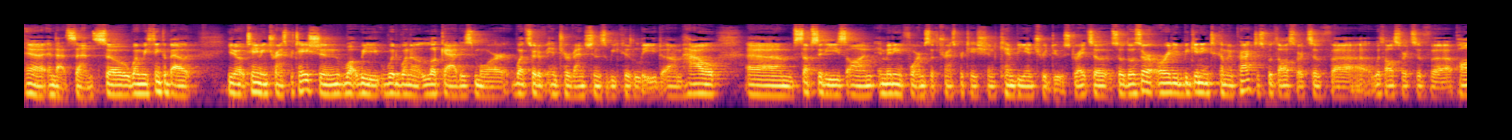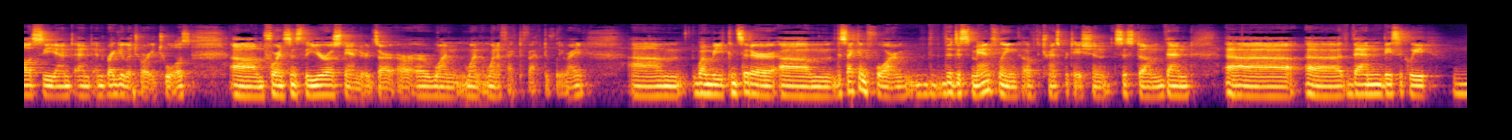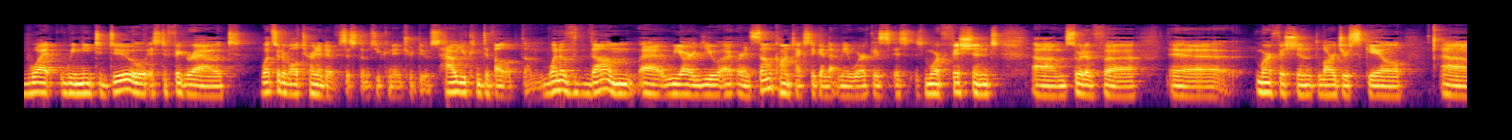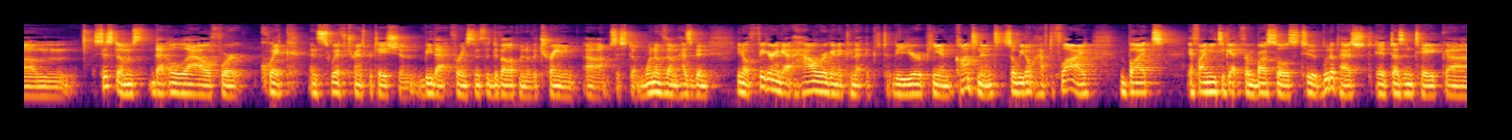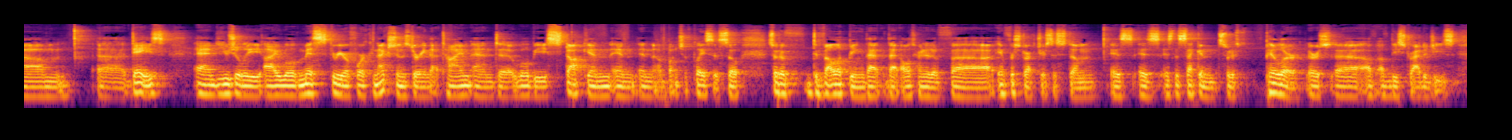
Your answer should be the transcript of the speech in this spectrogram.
uh, in that sense. So when we think about you know, taming transportation, what we would want to look at is more what sort of interventions we could lead, um, how um, subsidies on emitting forms of transportation can be introduced, right? So, so those are already beginning to come in practice with all sorts of uh, with all sorts of uh, policy and, and and regulatory tools. Um, for instance, the Euro standards are, are, are one one one effect effectively, right? Um, when we consider um, the second form, the dismantling of the transportation system, then uh, uh, then basically what we need to do is to figure out what sort of alternative systems you can introduce, how you can develop them. One of them, uh, we argue, uh, or in some context, again, that may work, is is, is more efficient, um, sort of uh, uh more efficient, larger scale um, systems that allow for quick and swift transportation be that for instance the development of a train uh, system. One of them has been you know figuring out how we're going to connect the european continent so we don't have to fly but if i need to get from brussels to budapest it doesn't take um, uh, days and usually I will miss three or four connections during that time and uh, will be stuck in, in, in a bunch of places. So, sort of developing that that alternative uh, infrastructure system is is is the second sort of pillar or, uh, of of these strategies.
